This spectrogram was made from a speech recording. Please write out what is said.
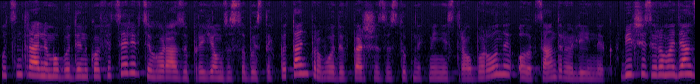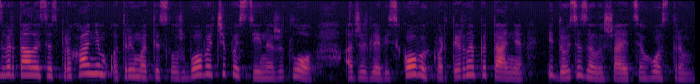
У центральному будинку офіцерів цього разу прийом з особистих питань проводив перший заступник міністра оборони Олександр Олійник. Більшість громадян зверталися з проханням отримати службове чи постійне житло, адже для військових квартирне питання і досі залишається гострим.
